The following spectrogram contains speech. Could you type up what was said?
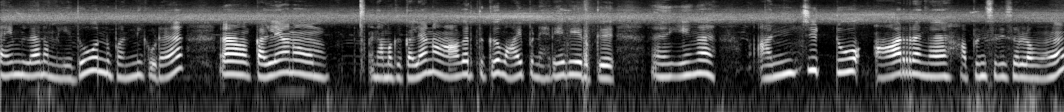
டைமில் நம்ம ஏதோ ஒன்று பண்ணி கூட கல்யாணம் நமக்கு கல்யாணம் ஆகிறதுக்கு வாய்ப்பு நிறையவே இருக்குது ஏங்க அஞ்சு டு ஆறுறங்க அப்படின்னு சொல்லி சொல்லவும்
